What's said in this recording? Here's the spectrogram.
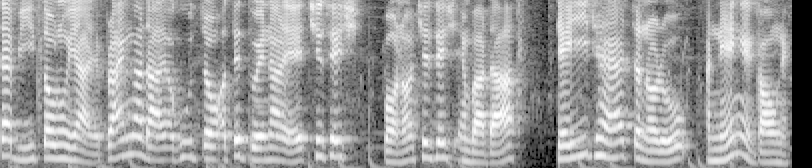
တက်ပြီးသုံးလို့ရတယ် prime ကဒါအခုကျွန်တော်အသစ်သွင်းထားတဲ့ chasing ပေါ့နော် chasing inverter ဒေကြီးထက်ကျွန်တော်တို့အနှဲငယ်ကောင်းတယ်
